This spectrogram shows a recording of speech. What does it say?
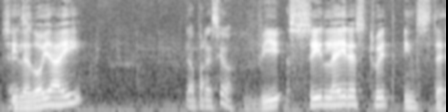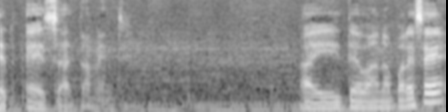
Si le doy ahí, ¿Te apareció? vi- see latest tweet instead. Exactamente. Ahí te van a aparecer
